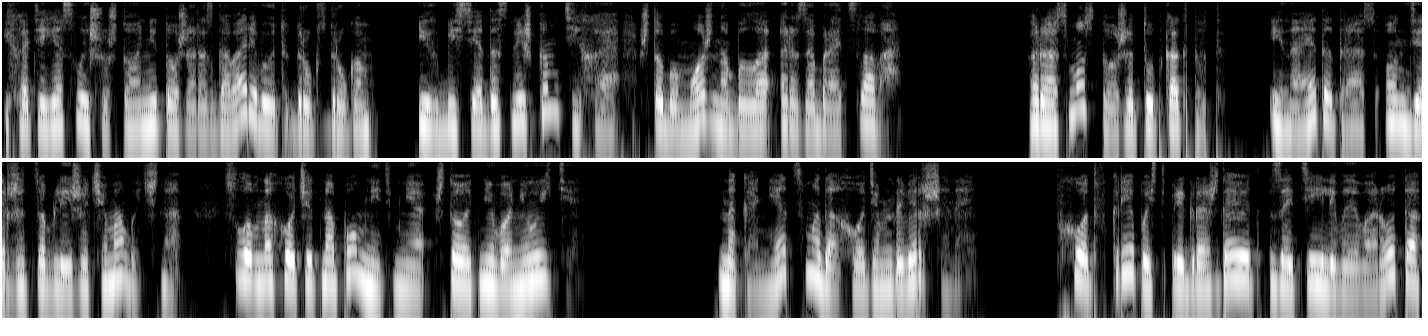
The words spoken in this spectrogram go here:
и хотя я слышу, что они тоже разговаривают друг с другом, их беседа слишком тихая, чтобы можно было разобрать слова. Расмус тоже тут как тут. И на этот раз он держится ближе, чем обычно, словно хочет напомнить мне, что от него не уйти. Наконец мы доходим до вершины. Вход в крепость преграждают затейливые ворота,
